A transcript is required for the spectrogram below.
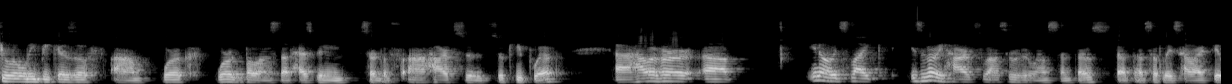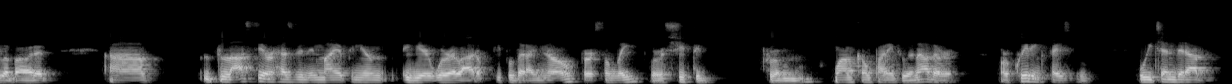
purely because of um, work work balance that has been sort of uh, hard to to keep with. Uh, however, uh, you know, it's like it's very hard to answer in one sentence. That, that's at least how I feel about it. Uh, last year has been, in my opinion, a year where a lot of people that I know personally were shifted from one company to another or quitting Facebook, which ended up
